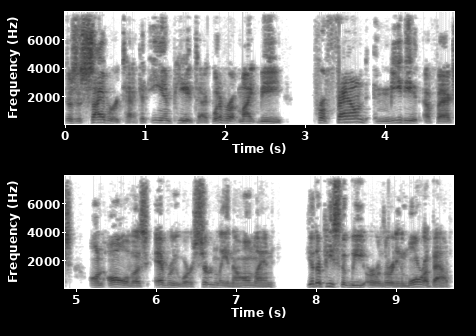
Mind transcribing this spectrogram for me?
there's a cyber attack, an EMP attack, whatever it might be, profound immediate effects on all of us everywhere, certainly in the homeland. The other piece that we are learning more about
